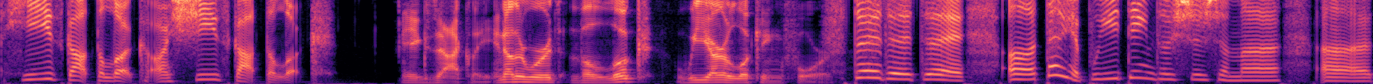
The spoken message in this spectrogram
he's got the look or she's got the look。 Exactly. In other words, the look we are looking for. 对对对，呃，但也不一定都是什么呃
